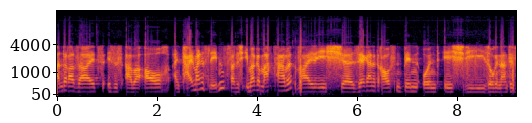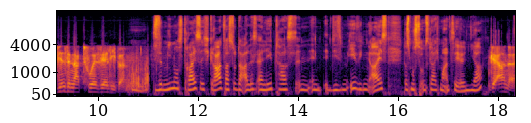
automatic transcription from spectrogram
Andererseits ist es aber auch ein Teil meines Lebens, was ich immer gemacht habe, weil ich äh, sehr gerne draußen bin und ich die sogenannte wilde Natur sehr liebe. Diese minus 30 Grad, was du da alles erlebt hast in, in, in diesem ewigen Eis, das musst du uns gleich mal erzählen, ja? Gerne.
